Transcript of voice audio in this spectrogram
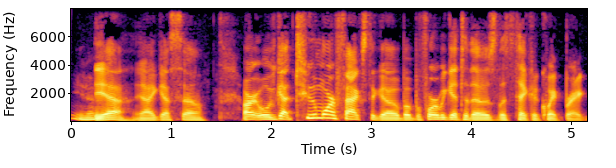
you know? Yeah, yeah, I guess so. All right, well, we've got two more facts to go, but before we get to those, let's take a quick break.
